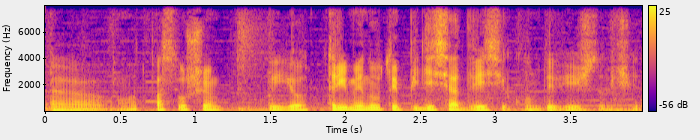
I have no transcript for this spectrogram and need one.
Э, вот послушаем ее. 3 минуты 52 секунды вещь звучит.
